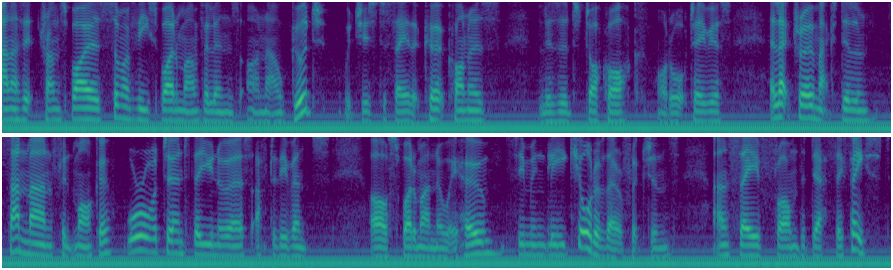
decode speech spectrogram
And as it transpires, some of these Spider Man villains are now good, which is to say that Curt Connors, Lizard, Doc Ock, Otto Octavius, Electro, Max Dillon, Sandman, Flint Marko were all returned to their universe after the events of Spider Man No Way Home, seemingly cured of their afflictions and saved from the death they faced.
